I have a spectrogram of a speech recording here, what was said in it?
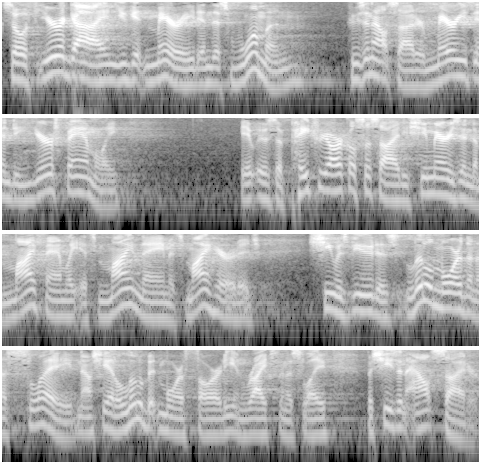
So if you're a guy and you get married, and this woman who's an outsider marries into your family, it was a patriarchal society. She marries into my family. It's my name. It's my heritage. She was viewed as little more than a slave. Now, she had a little bit more authority and rights than a slave, but she's an outsider.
